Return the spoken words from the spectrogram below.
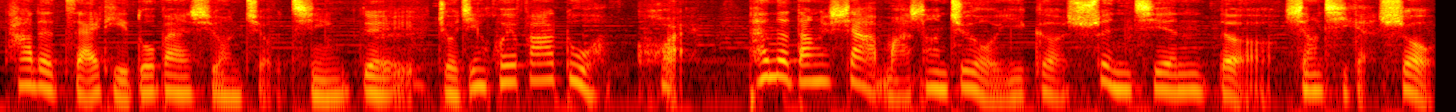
它的载体多半是用酒精，对，酒精挥发度很快。喷的当下，马上就有一个瞬间的香气感受，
